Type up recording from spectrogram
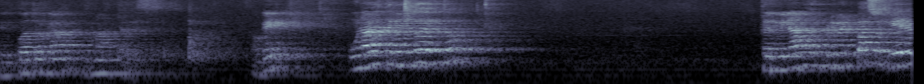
de 4K más 3. ¿Ok? Una vez teniendo esto, terminamos el primer paso que era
